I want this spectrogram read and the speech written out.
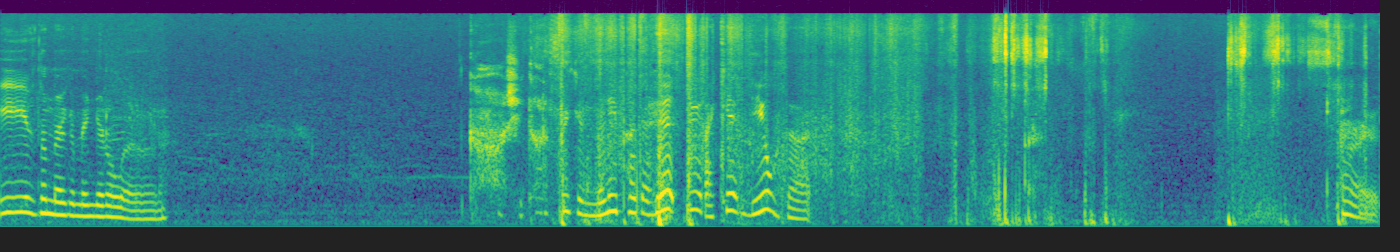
Leave the Mega Minion alone. Gosh, he got a freaking mini Pekka hit? Dude, I can't deal with that. Alright.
